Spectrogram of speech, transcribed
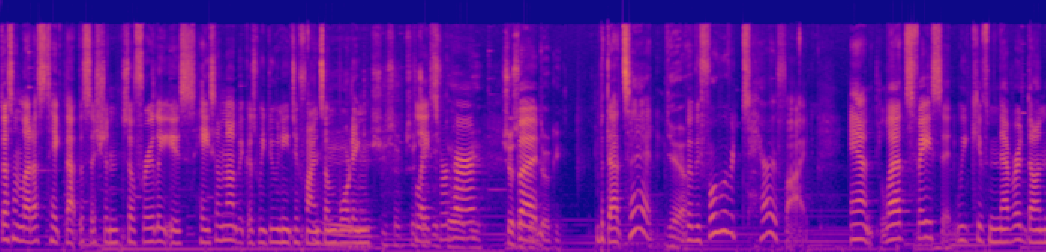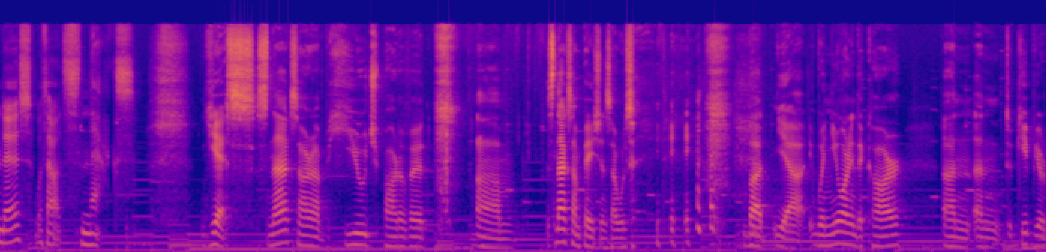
doesn't let us take that decision so freely is hazelnut because we do need to find some boarding place for her, She's but- a good doggy. but that's it. Yeah. But before we were terrified. And let's face it, we have never done this without snacks. Yes, snacks are a huge part of it. Um, snacks and patience, I will say. but yeah, when you are in the car and and to keep your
